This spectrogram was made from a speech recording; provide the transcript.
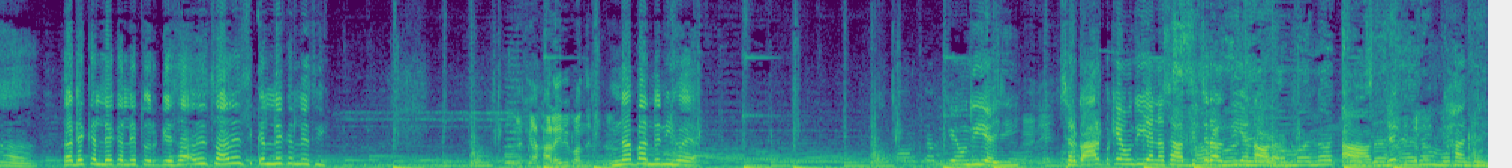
ਹਾਂ ਸਾਡੇ ਕੱਲੇ ਕੱਲੇ ਤੁਰ ਗਏ ਸਾਰੇ ਸਾਰੇ ਅਸੀਂ ਕੱਲੇ ਕੱਲੇ ਸੀ। ਨਸ਼ਾ ਹਾਲੇ ਵੀ ਬੰਦ ਨਹੀਂ ਹੋਇਆ। ਨਾ ਬੰਦ ਨਹੀਂ ਹੋਇਆ। ਪਕਾਉਂਦੀ ਹੈ ਜੀ। ਸਰਕਾਰ ਪਕਾਉਂਦੀ ਹੈ ਨਸ਼ਾ ਵਿੱਚ ਰਲਦੀ ਹੈ ਨਾਲ। ਹਾਂ ਜੇ- ਹਾਂਜੀ।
